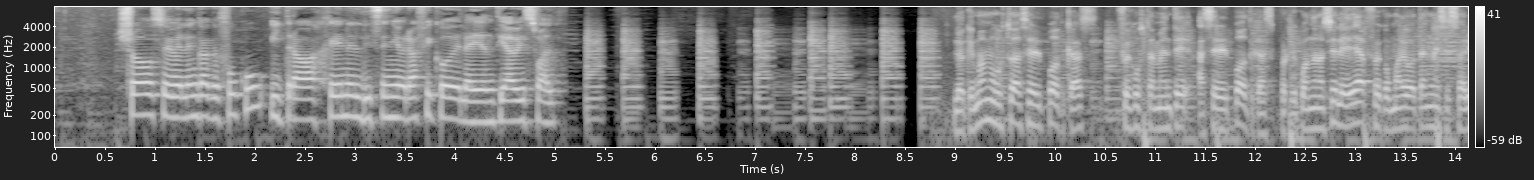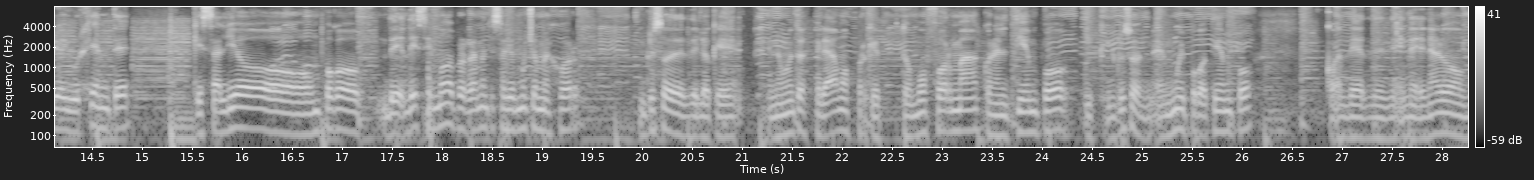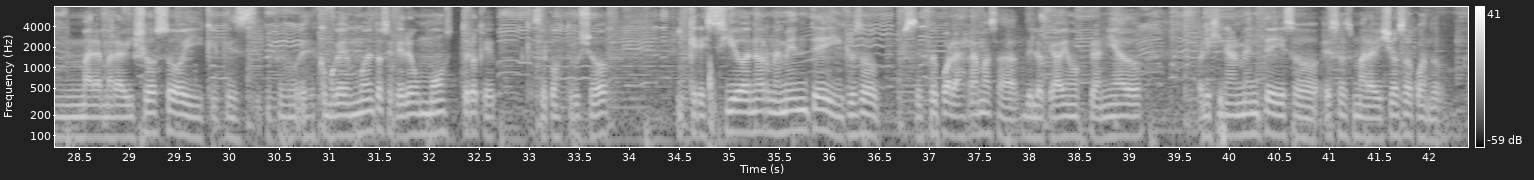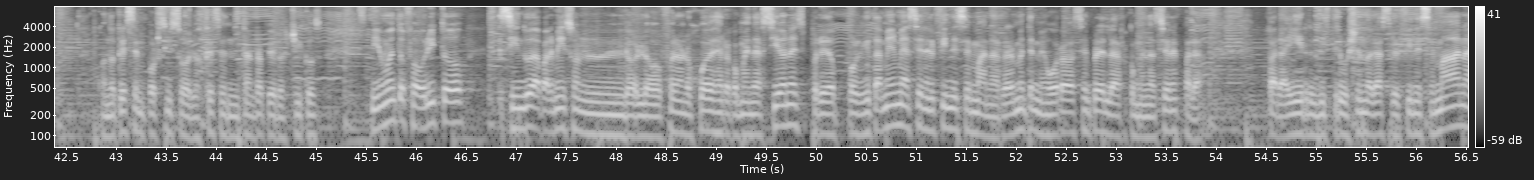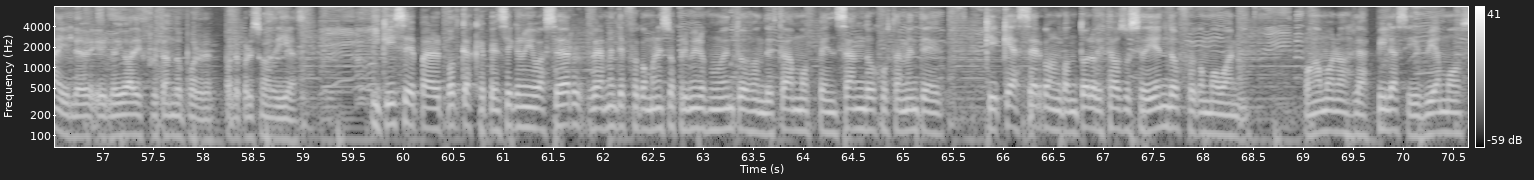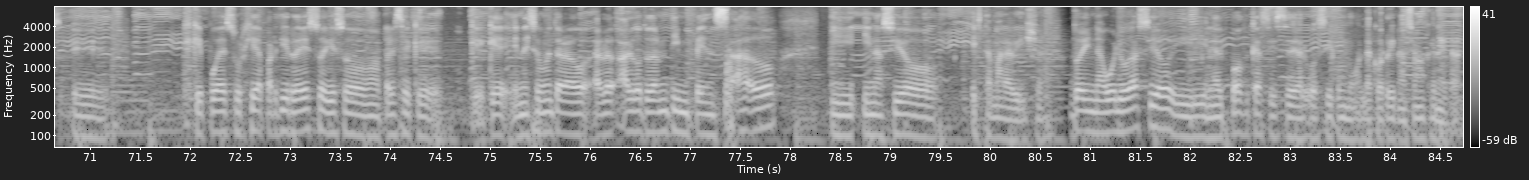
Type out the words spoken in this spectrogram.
Yo soy Belenka Kefuku y trabajé en el diseño gráfico de la identidad visual. Lo que más me gustó de hacer el podcast fue justamente hacer el podcast, porque cuando nació la idea fue como algo tan necesario y urgente que salió un poco de, ese modo, pero realmente salió mucho mejor, incluso de, lo que en el momento esperábamos, porque tomó forma con el tiempo, incluso en, muy poco tiempo, en, algo maravilloso y que, es, como que en un momento se creó un monstruo que, que se construyó y creció enormemente e incluso se fue por las ramas de lo que habíamos planeado originalmente y eso, eso es maravilloso cuando, cuando crecen por sí solos, crecen tan rápido los chicos. Mi momento favorito, sin duda para mí, son lo, fueron los jueves de recomendaciones, pero porque también me hacían el fin de semana. Realmente me borraba siempre las recomendaciones para, para ir distribuyéndolas el fin de semana y lo, iba disfrutando por, por, por esos días y que hice para el podcast que pensé que no iba a hacer, realmente fue como en esos primeros momentos donde estábamos pensando justamente qué, hacer con, todo lo que estaba sucediendo, fue como, bueno, pongámonos las pilas y veamos eh, qué puede surgir a partir de eso y eso me parece que, en ese momento era algo, totalmente impensado y, nació esta maravilla. Soy Nahuel Ugacio y en el podcast hice algo así como la coordinación general.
